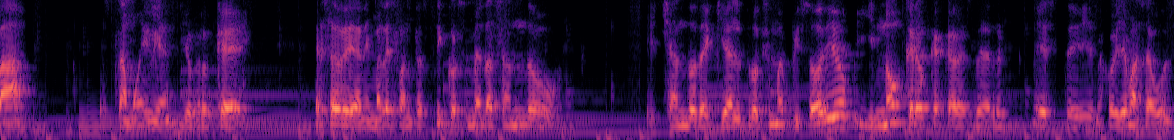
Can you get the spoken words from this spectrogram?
Va, está muy bien. Yo creo que esa de Animales Fantásticos me las ando echando de aquí al próximo episodio y no creo que acabes de ver este Mejor Llama Saúl,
